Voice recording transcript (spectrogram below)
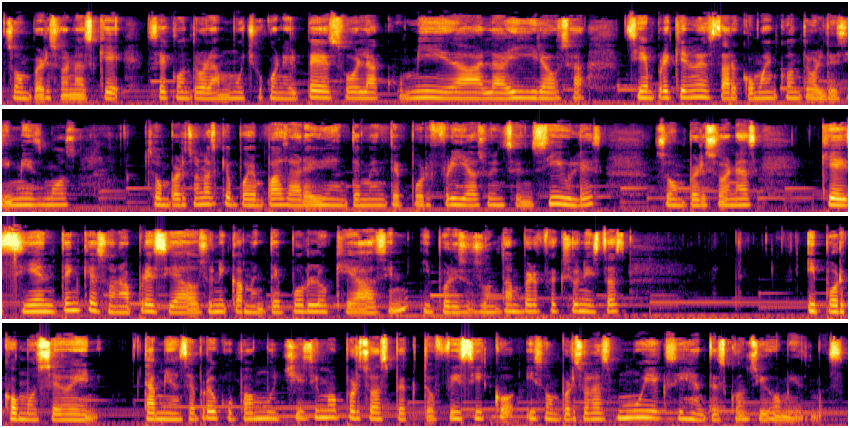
son personas que se controlan mucho con el peso, la comida, la ira, o sea, siempre quieren estar como en control de sí mismos. Son personas que pueden pasar evidentemente por frías o insensibles, son personas que sienten que son apreciados únicamente por lo que hacen y por eso son tan perfeccionistas y por cómo se ven. También se preocupan muchísimo por su aspecto físico y son personas muy exigentes consigo mismas.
